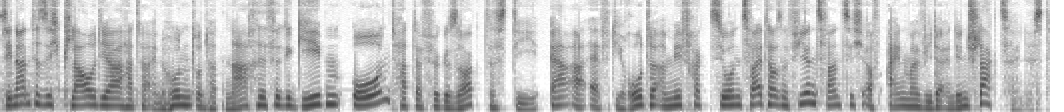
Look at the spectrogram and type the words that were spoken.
Sie nannte sich Claudia, hatte einen Hund und hat Nachhilfe gegeben und hat dafür gesorgt, dass die RAF, die Rote Armee-Fraktion, 2024 auf einmal wieder in den Schlagzeilen ist.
